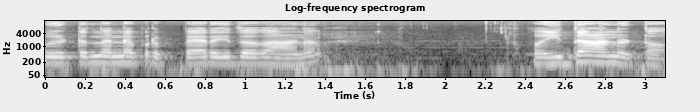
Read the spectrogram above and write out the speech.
വീട്ടിൽ നിന്ന് തന്നെ പ്രിപ്പയർ ചെയ്തതാണ്. അപ്പോൾ ഇതാണ് കേട്ടോ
